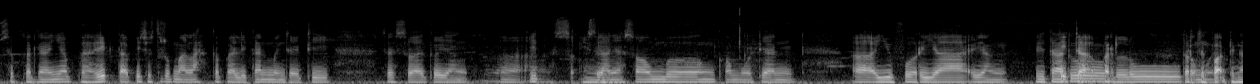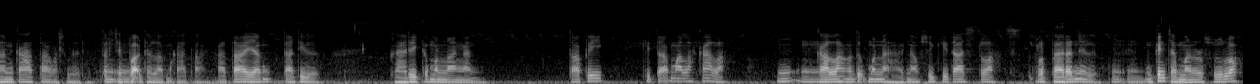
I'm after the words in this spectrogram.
sebenarnya baik tapi justru malah kebalikan menjadi sesuatu yang so- istilahnya sombong kemudian eh, euforia yang kita tidak tuh perlu terjebak dengan kata mas sebenarnya terjebak dalam kata. Kata yang tadi loh hari kemenangan. Tapi kita malah kalah kemudian- Mm-mm. kalah untuk menahan nafsu kita setelah lebarannya loh Mm-mm. mungkin zaman Rasulullah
